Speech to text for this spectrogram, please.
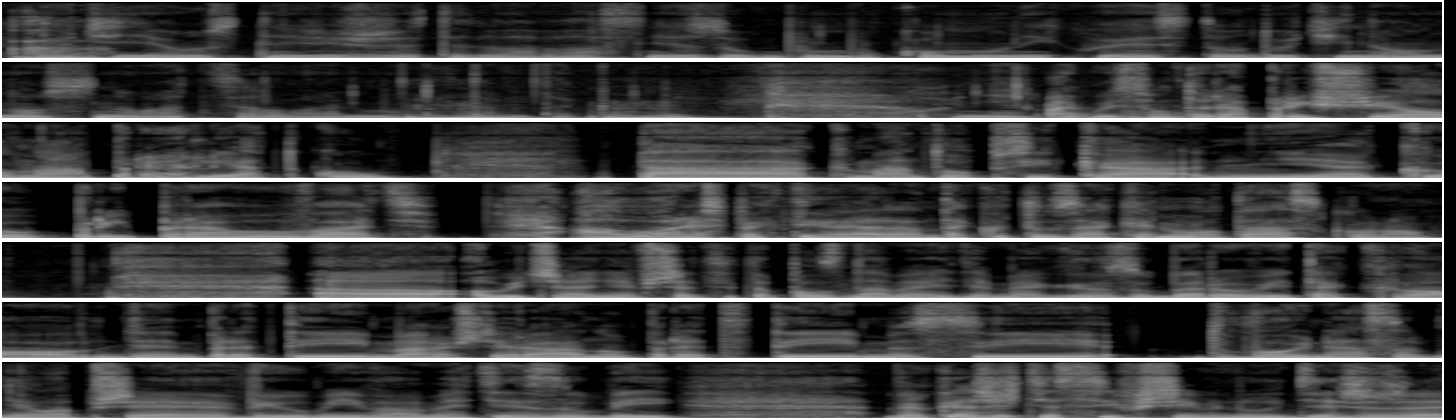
v dutine ústnej, že teda vlastne zub mu komunikuje s tou dutinou nosnou a celé mu to tam tak mm-hmm. Ak by som teda prišiel na prehliadku, tak mám toho psíka nejako pripravovať, alebo respektíve ja dám takúto zákernú mm. otázku, no a obyčajne všetci to poznáme, ideme k zuberovi, tak o, deň predtým a ešte ráno predtým si dvojnásobne lepšie vyumývame tie zuby. Dokážete si všimnúť, že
